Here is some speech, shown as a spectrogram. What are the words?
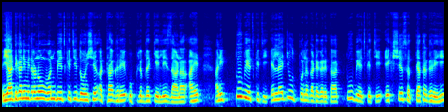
या ठिकाणी मित्रांनो वन बी एच केची दोनशे अठरा घरे उपलब्ध केली जाणार आहेत आणि टू बी एच केची एल आय जी उत्पन्न गटाकरिता टू बी एच केची एकशे सत्याहत्तर घरेही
